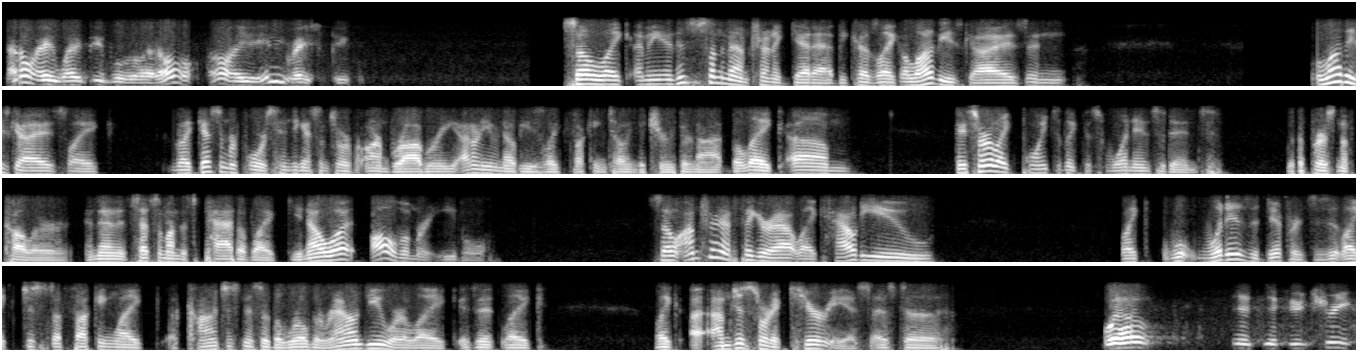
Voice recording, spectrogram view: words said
I don't hate white people at all. I don't hate any race of people. So like I mean this is something that I'm trying to get at because like a lot of these guys and a lot of these guys like like guess number four is hinting at some sort of armed robbery. I don't even know if he's like fucking telling the truth or not. But like, um, they sort of like point to like this one incident with a person of color, and then it sets them on this path of like, you know what? All of them are evil. So I'm trying to figure out like how do you like w- what is the difference? Is it like just a fucking like a consciousness of the world around you, or like is it like like I- I'm just sort of curious as to. Well, if if you treat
